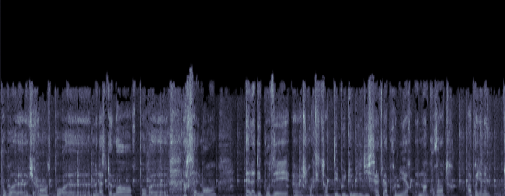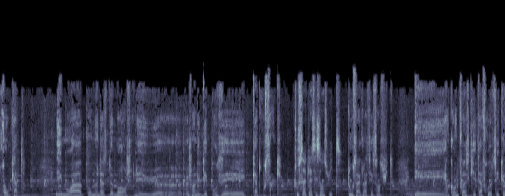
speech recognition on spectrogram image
pour euh, violence, pour euh, menace de mort, pour euh, harcèlement. Elle a déposé, je crois que c'est en début 2017, la première main courante. Après, il y en a eu trois ou quatre. Et moi, pour menace de mort, j'en ai eu, euh, j'en ai déposé quatre ou cinq. Tout ça classé sans suite. Tout ça classé sans suite. Et encore une fois, ce qui est affreux, c'est que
